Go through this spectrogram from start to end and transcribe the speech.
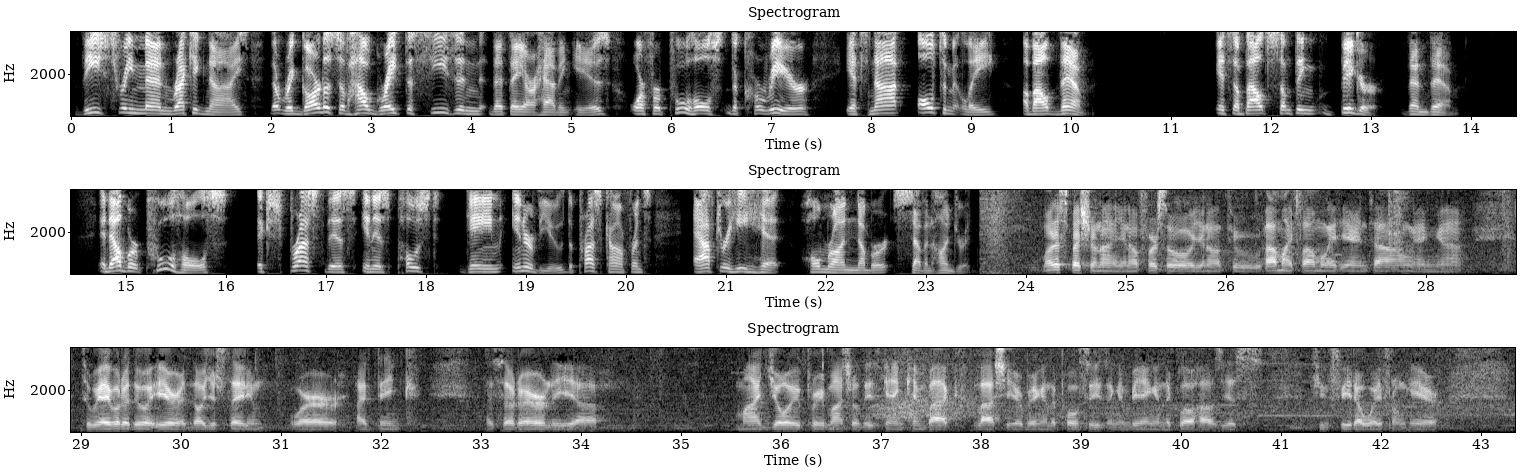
These three men recognize that regardless of how great the season that they are having is, or for Pujols, the career, it's not ultimately about them. It's about something bigger than them. And Albert Pujols expressed this in his post game interview, the press conference after he hit home run number 700. What a special night, you know. First of all, you know, to have my family here in town and uh, to be able to do it here at Dodger Stadium, where I think I said early, uh, my joy pretty much of this game came back last year, being in the postseason and being in the clubhouse just a few feet away from here.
